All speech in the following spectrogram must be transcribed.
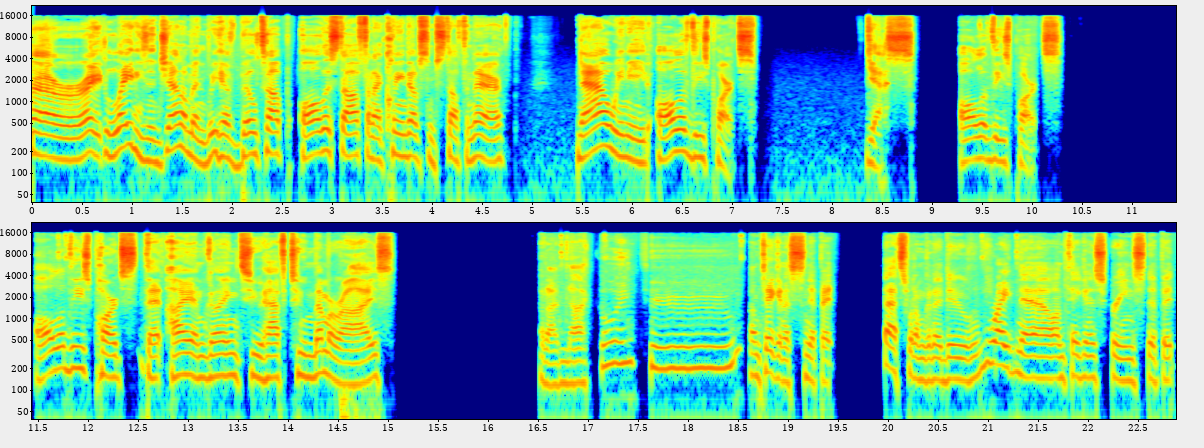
All right, ladies and gentlemen, we have built up all this stuff and I cleaned up some stuff in there. Now we need all of these parts. Yes, all of these parts. All of these parts that I am going to have to memorize, but I'm not going to. I'm taking a snippet. That's what I'm going to do right now. I'm taking a screen snippet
